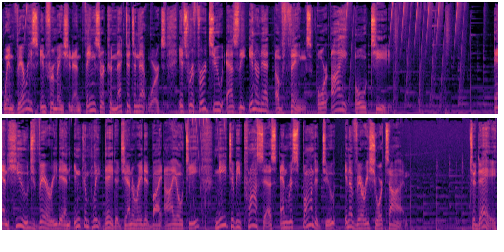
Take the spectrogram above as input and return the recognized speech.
When various information and things are connected to networks, it's referred to as the Internet of Things, or IoT and huge, varied, and incomplete data generated by IoT need to be processed and responded to in a very short time. Today,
